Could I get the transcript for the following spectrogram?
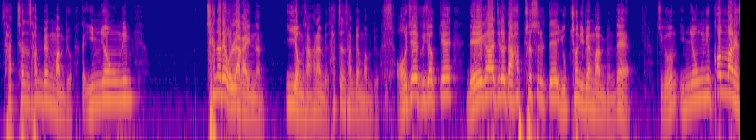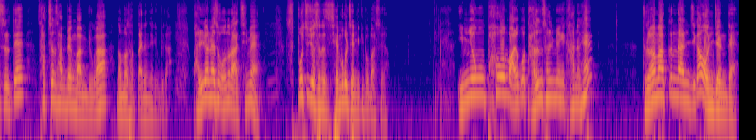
4,300만 뷰. 그러니까 임영웅님 채널에 올라가 있는 이 영상 하나입니다. 4,300만 뷰. 어제 그저께 네 가지를 다 합쳤을 때 6,200만 뷰인데 지금 임영웅님 것만 했을 때 4,300만 뷰가 넘어섰다 이런 얘기입니다. 관련해서 오늘 아침에 스포츠 조선에서 제목을 재밌게 뽑았어요. 임영웅 파워 말고 다른 설명이 가능해? 드라마 끝난 지가 언젠데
